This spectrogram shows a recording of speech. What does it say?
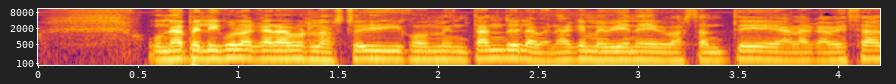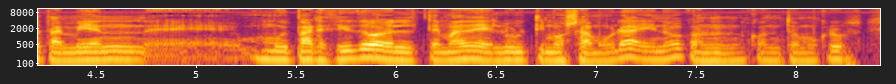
Una película que ahora os la estoy comentando y la verdad que me viene bastante a la cabeza también eh, muy parecido el tema del último Samurai, ¿no? Con, con Tom Cruise.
